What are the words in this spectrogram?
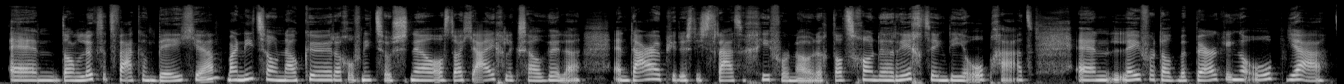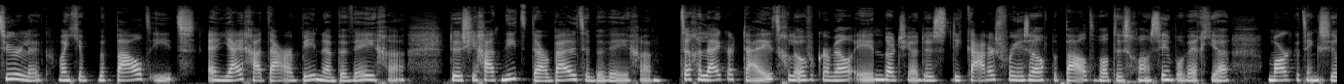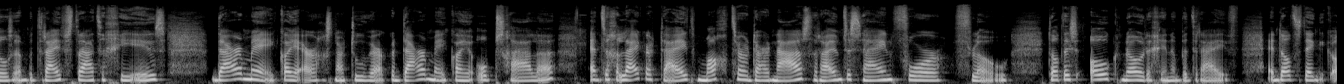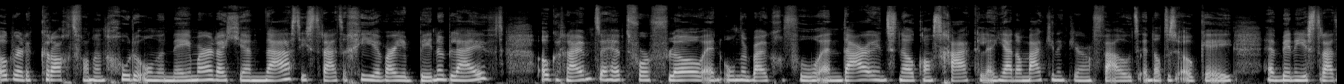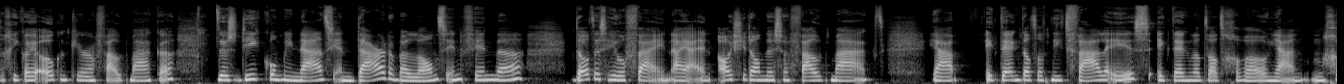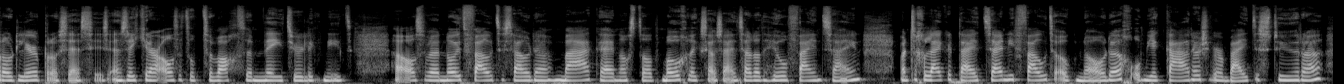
En dan lukt het vaak een beetje, maar niet zo nauwkeurig of niet zo snel als dat je eigenlijk zou willen. En daar heb je dus die strategie voor nodig. Dat is gewoon de richting die je opgaat. En levert dat beperkingen op? Ja, tuurlijk, want je bepaalt iets en jij gaat daar binnen bewegen. Dus je gaat niet daarbuiten bewegen. Tegelijkertijd geloof ik er wel in dat je dus die kaders voor jezelf bepaalt, wat dus gewoon simpelweg je marketing, sales en bedrijfsstrategie is. Daarmee kan je ergens naartoe werken, daarmee kan je opschalen. En tegelijkertijd mag er daarnaast ruimte zijn voor flow. Dat is ook nodig in een bedrijf. En dat is denk ik ook weer de kracht van een goede ondernemer, dat je naast die strategieën waar je binnen blijft, ook ruimte hebt voor flow en onderbuikgevoel en daarin snel kan schakelen ja, dan maak je een keer een fout en dat is oké. En binnen je strategie kan je ook een keer een fout maken. Dus die combinatie en daar de balans in vinden, dat is heel fijn. Nou ja, en als je dan dus een fout maakt, ja, ik denk dat dat niet falen is. Ik denk dat dat gewoon ja, een, groot leerproces is. En zit je daar altijd op te wachten? Nee, natuurlijk niet. Als we nooit fouten zouden maken en als dat mogelijk zou zijn, zou dat heel fijn zijn. Maar tegelijkertijd zijn die fouten ook nodig om je kaders weer bij te sturen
